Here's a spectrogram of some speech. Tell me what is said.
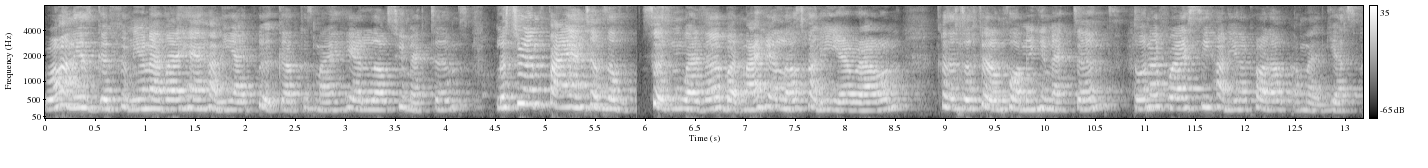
Honey is good for me. Whenever I have honey, I perk up because my hair loves humectants. Glycerin fine in terms of certain weather, but my hair loves honey year round because it's a film forming humectant. So whenever I see honey in a product, I'm like, yes.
